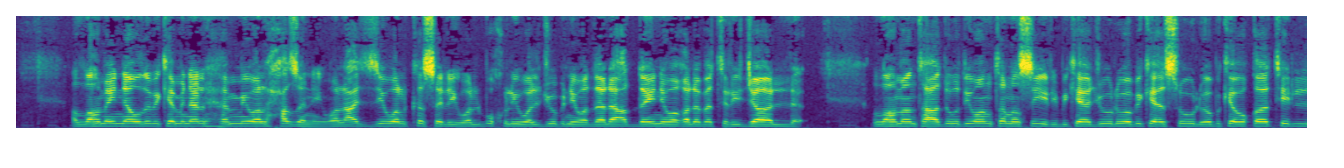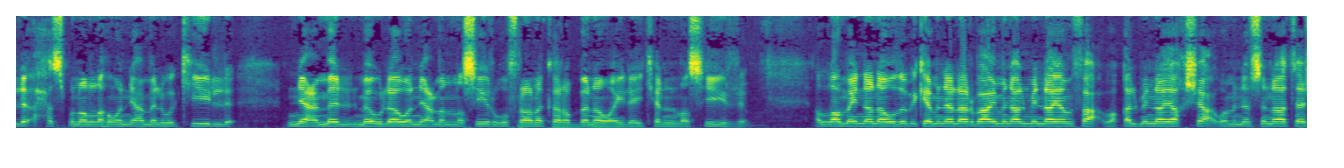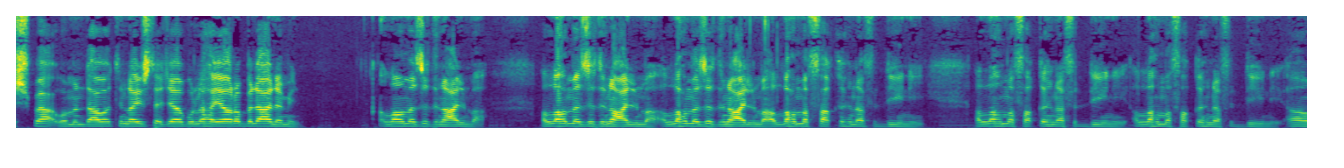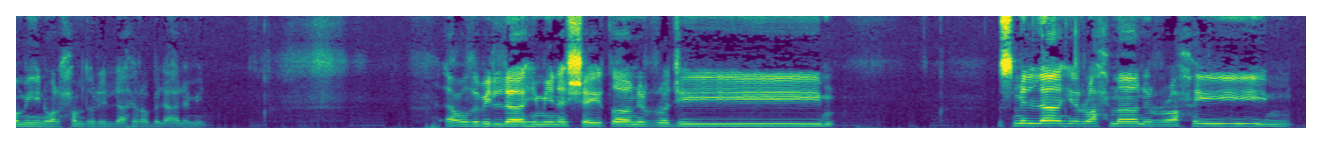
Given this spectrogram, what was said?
اللهم إني أعوذ بك من الهم والحزن والعجز والكسل والبخل والجبن ودلع الدين وغلبة الرجال. اللهم أنت عدودي وأنت نصيري بك أجول وبك أسول وبك أقاتل. حسبنا الله ونعم الوكيل. نعم المولى ونعم النصير. غفرانك ربنا وإليك المصير. اللهم إنا نعوذ بك من الأربع من علم لا ينفع وقلب لا يخشع ومن نفس لا تشبع ومن دعوة لا يستجاب لها يا رب العالمين. اللهم زدنا علما. اللهم زدنا علما. اللهم زدنا علما. اللهم فقهنا في الدين. اللهم فقهنا في الدين. اللهم فقهنا في الدين. آمين. والحمد لله رب العالمين. أعوذ بالله من الشيطان الرجيم. بسم الله الرحمن الرحيم.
